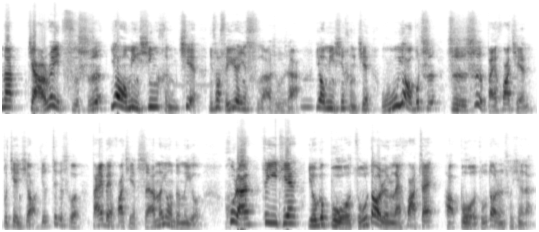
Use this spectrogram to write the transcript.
那贾瑞此时要命心很切，你说谁愿意死啊？是不是啊？要命心很切，无药不吃，只是白花钱不见效，就是这个时候白白花钱，什么用都没有。忽然这一天有个跛足道人来化斋，好，跛足道人出现了，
